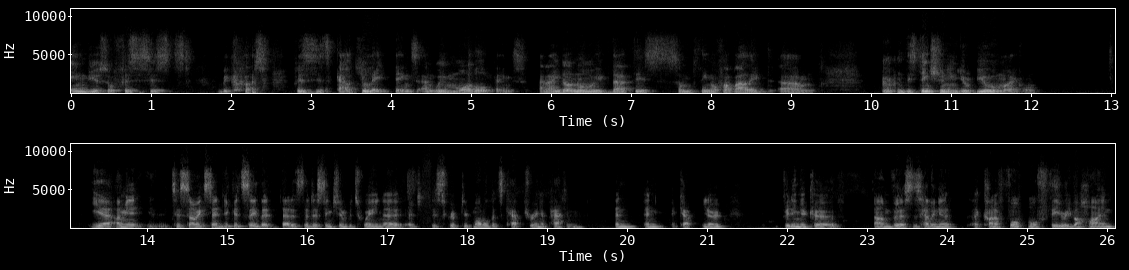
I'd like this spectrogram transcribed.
envious of physicists because physicists calculate things and we model things. And I don't know if that is something of a valid um, distinction in your view, Michael. Yeah, I mean, to some extent, you could see that that is the distinction between a, a descriptive model that's capturing a pattern and and cap, you know, fitting a curve, um, versus having a, a kind of formal theory behind.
